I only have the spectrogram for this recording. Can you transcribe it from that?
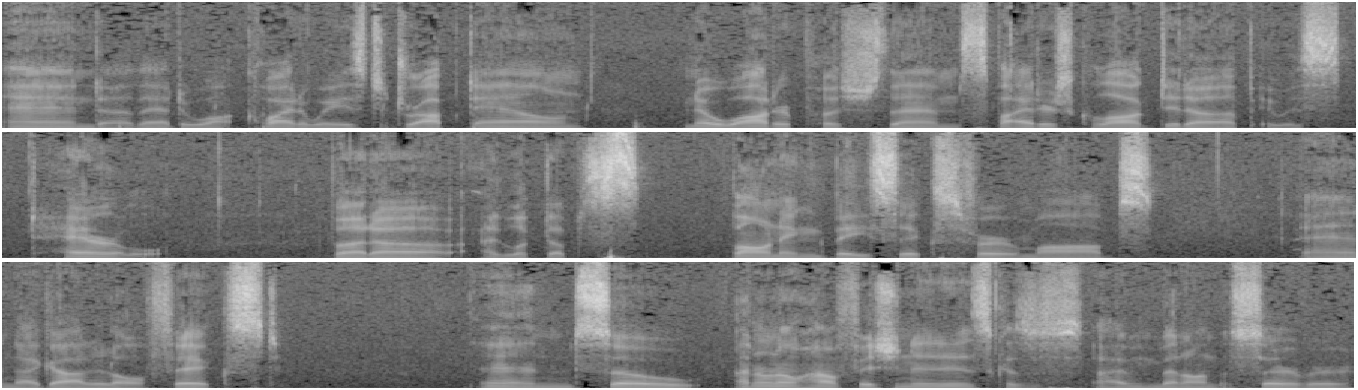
and uh, they had to walk quite a ways to drop down. No water pushed them. Spiders clogged it up. It was terrible. But uh, I looked up spawning basics for mobs, and I got it all fixed. And so I don't know how efficient it is because I haven't been on the server.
